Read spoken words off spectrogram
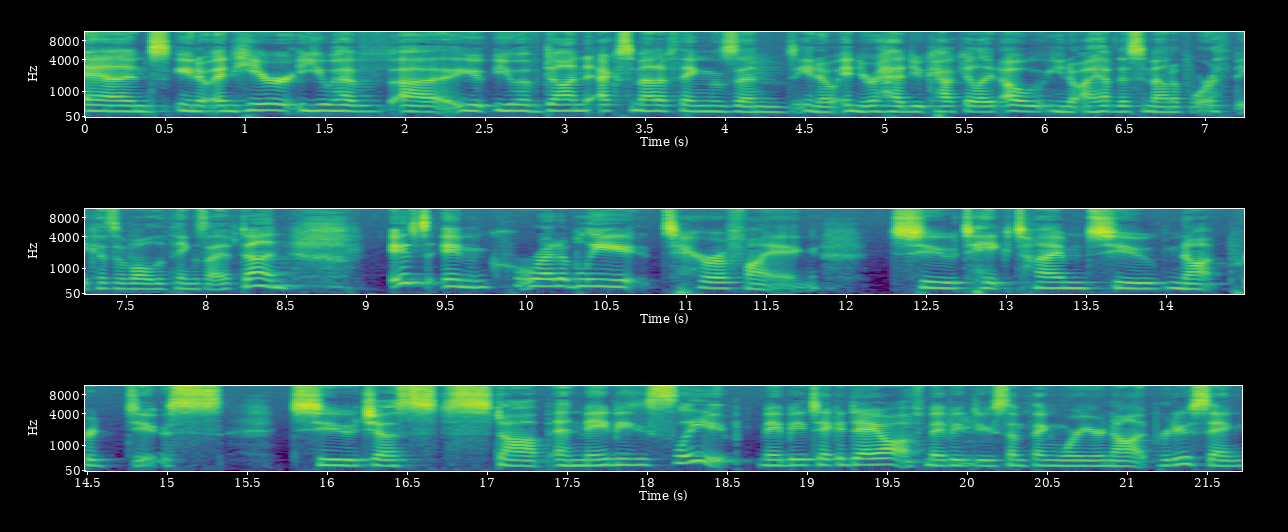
and you know and here you have uh, you, you have done x amount of things and you know in your head you calculate oh you know i have this amount of worth because of all the things i have done it's incredibly terrifying to take time to not produce to just stop and maybe sleep maybe take a day off maybe do something where you're not producing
